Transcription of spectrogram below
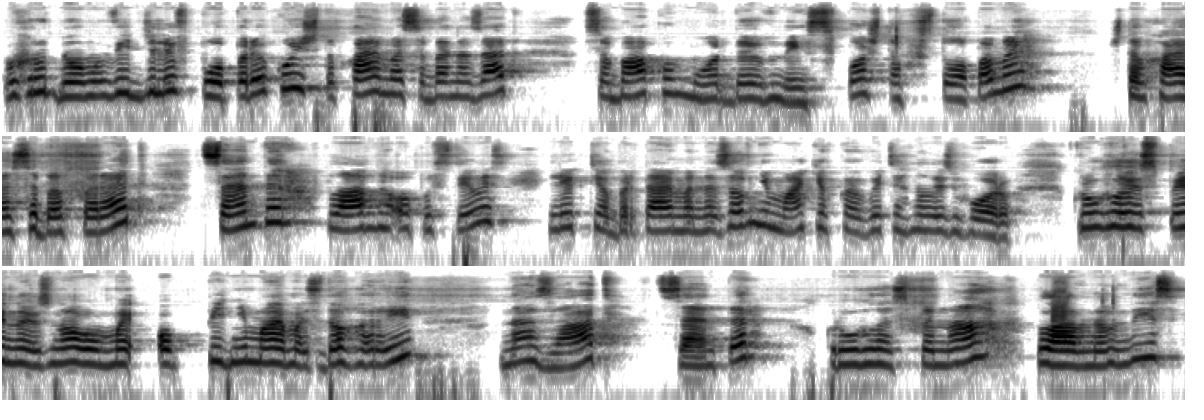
в грудному відділі, в попереку і штовхаємо себе назад, собаку мордою вниз. Поштовх стопами, штовхаю себе вперед, центр, плавно опустились, лікті обертаємо назовні, маківкою витягнулись вгору. Круглою спиною знову ми піднімаємось догори, назад, центр, кругла спина, плавно вниз,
